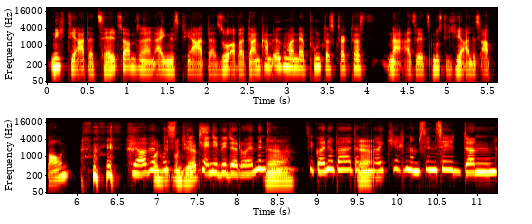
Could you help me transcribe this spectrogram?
nicht Theaterzelt zu haben, sondern ein eigenes Theater. So, aber dann kam irgendwann der Punkt, dass du gesagt hast, na, also jetzt musste ich hier alles abbauen. Ja, wir Und- mussten und die? Tänne wieder räumen Ja. vom Zigeunerbau da Ja. in Neukirchen am Simsee. Dann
